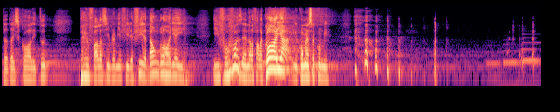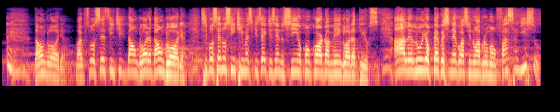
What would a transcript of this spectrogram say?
da, da escola e tudo. Daí eu falo assim para minha filha: Filha, dá um glória aí. E vou fazendo. Ela fala: Glória! E começa a comer. dá um glória. Mas se você sentir dar um glória, dá um glória. Se você não sentir, mas quiser dizendo sim, eu concordo, amém, glória a Deus. Aleluia, eu pego esse negócio e não abro mão. Faça isso.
